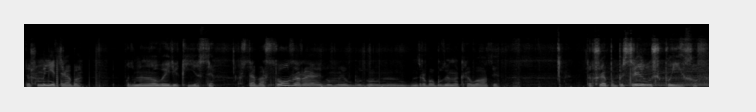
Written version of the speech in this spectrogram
Те, що мені треба. Будемо на Новий рік їсти. З тебе стол зараз, я думаю, буду, треба буде накривати. Так що я побистрее лучше поїхав.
